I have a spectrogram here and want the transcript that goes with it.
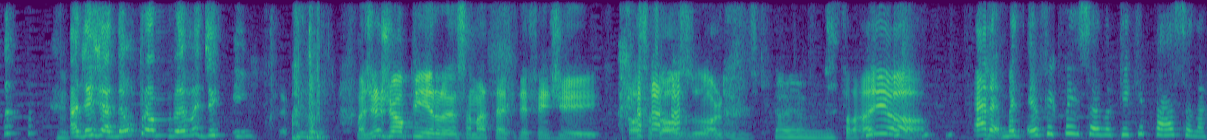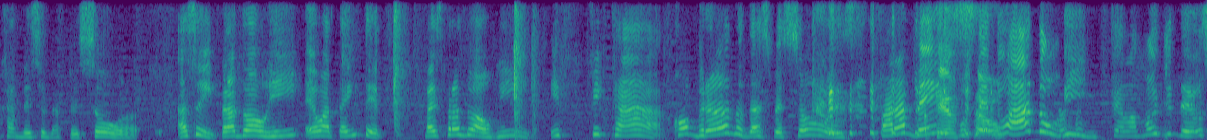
a gente já deu um problema de rim. Imagina o João Pinheiro nessa matéria que defende possa doar os órgãos. Fala, aí, ó. Cara, mas eu fico pensando o que que passa na cabeça da pessoa. Assim, para doar o rim, eu até entendo. Mas para doar o rim e ficar cobrando das pessoas parabéns por ter Atenção. doado um rim, pelo amor de Deus.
